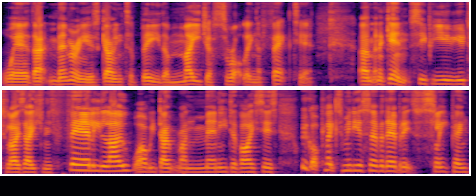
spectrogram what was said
where that memory is going to be the major throttling effect here. Um, and again, CPU utilization is fairly low while we don't run many devices. We've got Plex Media Server there, but it's sleeping.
